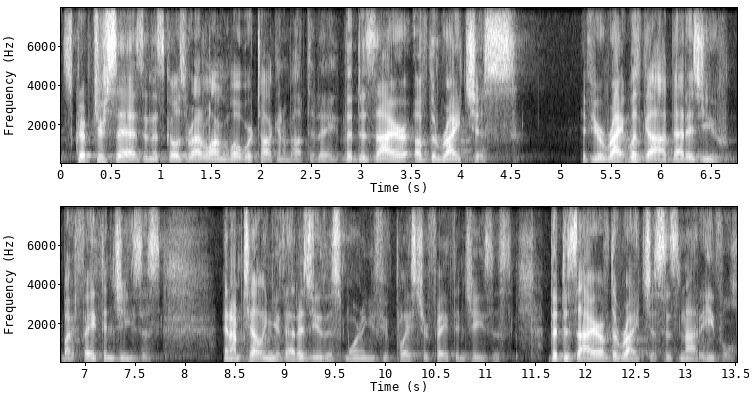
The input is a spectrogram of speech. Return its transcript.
scripture says, and this goes right along with what we're talking about today the desire of the righteous. If you're right with God, that is you by faith in Jesus. And I'm telling you, that is you this morning if you've placed your faith in Jesus. The desire of the righteous is not evil.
